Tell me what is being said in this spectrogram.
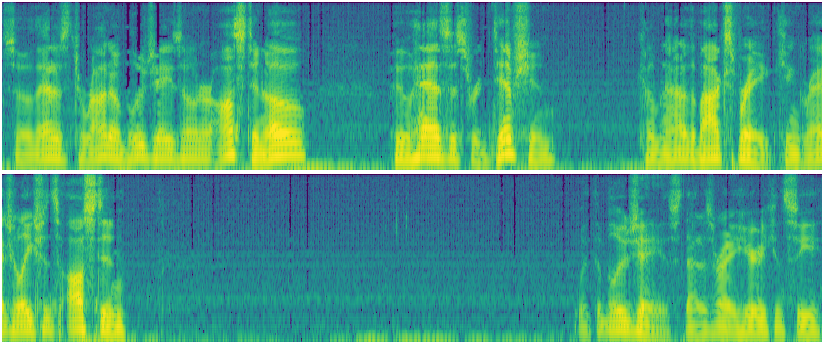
So that is Toronto Blue Jays owner Austin O, who has this redemption coming out of the box break. Congratulations, Austin. With the Blue Jays. That is right here. You can see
